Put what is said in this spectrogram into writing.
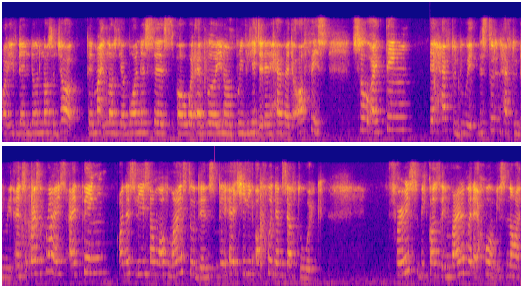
Or if they don't lose a job, they might lose their bonuses or whatever, you know, privilege that they have at the office. So I think they have to do it. The student have to do it. And surprise, surprise, I think honestly, some of my students, they actually offer themselves to work. First, because the environment at home is not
